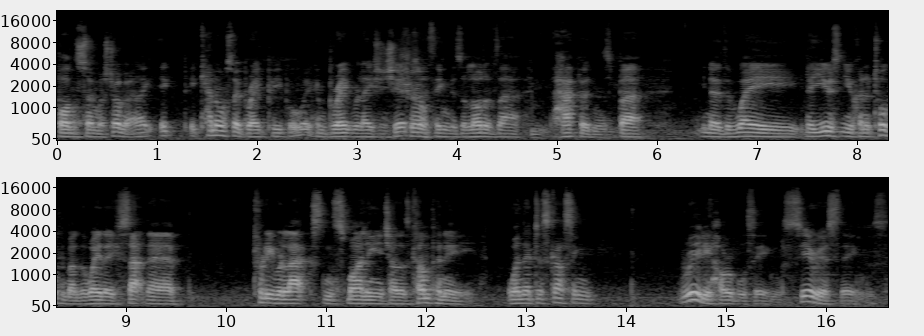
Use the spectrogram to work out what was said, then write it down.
bond so much stronger. Like it, it can also break people. It can break relationships. Sure. I think there's a lot of that happens. But you know the way they use you're kind of talking about it, the way they sat there, pretty relaxed and smiling each other's company when they're discussing really horrible things, serious things.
